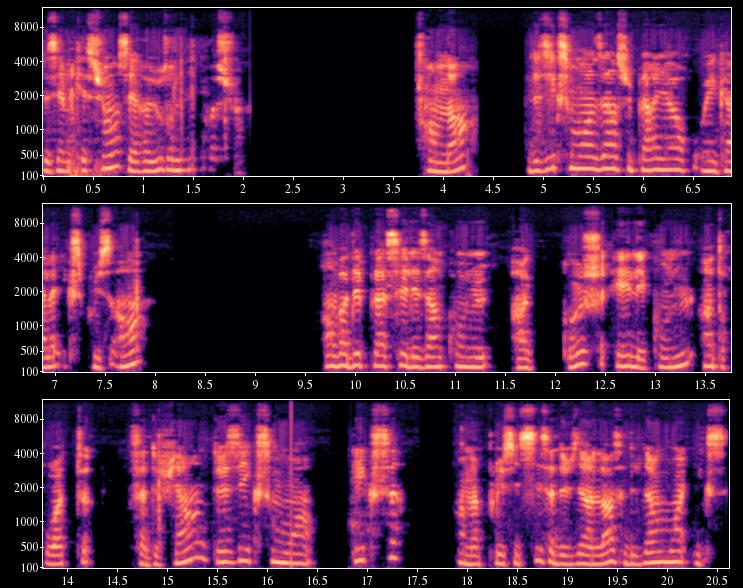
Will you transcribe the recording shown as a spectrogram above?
Deuxième question, c'est résoudre l'équation. On a 2x moins 1 supérieur ou égal à x plus 1. On va déplacer les inconnus à gauche et les connus à droite. Ça devient 2x moins x on a plus ici, ça devient là, ça devient moins x.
